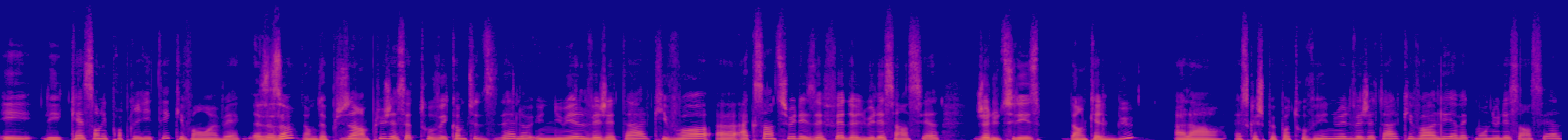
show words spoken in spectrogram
et les, quelles sont les propriétés qui vont avec? Ben, c'est ça. Donc, de plus en plus, j'essaie de trouver, comme tu disais, là, une huile végétale qui va euh, accentuer les effets de l'huile essentielle. Je l'utilise dans quel but? Alors, est-ce que je ne peux pas trouver une huile végétale qui va aller avec mon huile essentielle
